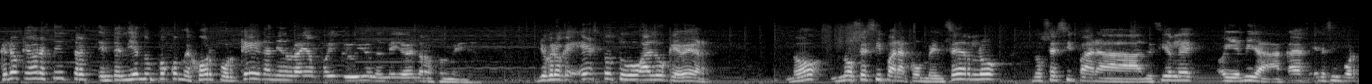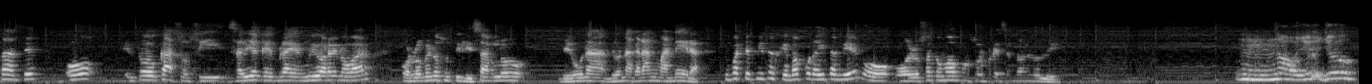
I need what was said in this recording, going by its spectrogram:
creo que ahora estoy entendiendo un poco mejor por qué Daniel Bryan fue incluido en el medio de WrestleMania. Yo creo que esto tuvo algo que ver, ¿no? No sé si para convencerlo, no sé si para decirle, oye, mira, acá eres importante, o en todo caso, si sabía que Brian no iba a renovar, por lo menos utilizarlo de una, de una gran manera. ¿Tú te piensas que va por ahí también o, los ha tomado por sorpresa no lo mm, No, yo, yo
